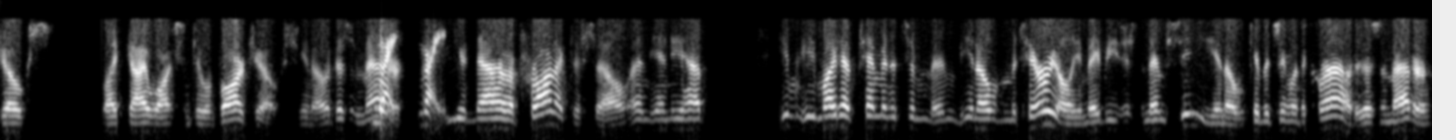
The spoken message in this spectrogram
jokes, like guy walks into a bar jokes. You know, it doesn't matter Right. Right. you now have a product to sell, and and you have you you might have ten minutes of um, you know material. You may be just an MC, you know, kibitzing with the crowd. It doesn't matter.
